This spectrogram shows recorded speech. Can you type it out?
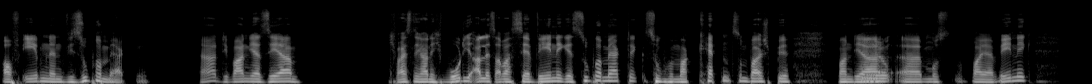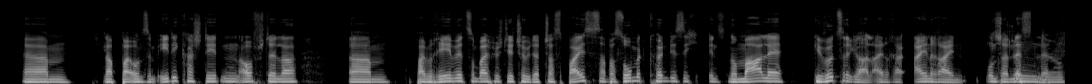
auf Ebenen wie Supermärkten. Ja, die waren ja sehr, ich weiß nicht gar nicht, wo die alles, aber sehr wenige Supermärkte, Supermarktketten zum Beispiel, waren ja, ja. Äh, muss, war ja wenig. Ähm, ich glaube, bei uns im Edeka steht ein Aufsteller. Ähm, beim Rewe zum Beispiel steht schon wieder Just Spices, aber somit können die sich ins normale Gewürzregal einreihen unter Stimmt, Nestle. Ja.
